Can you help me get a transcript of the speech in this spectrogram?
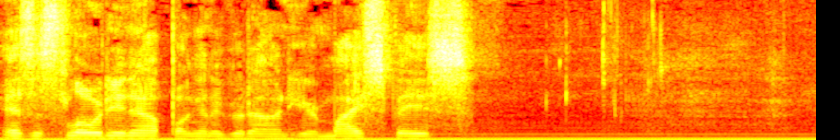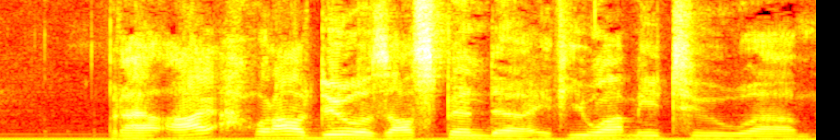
As it's loading up, I'm going to go down here, MySpace. But I, I, what I'll do is I'll spend, uh, if you want me to, um,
